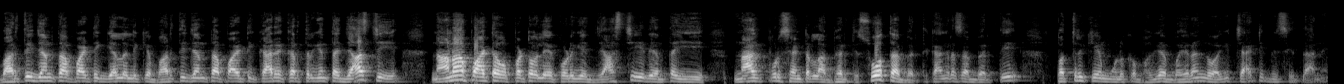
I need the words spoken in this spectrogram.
ಭಾರತೀಯ ಜನತಾ ಪಾರ್ಟಿ ಗೆಲ್ಲಲಿಕ್ಕೆ ಭಾರತೀಯ ಜನತಾ ಪಾರ್ಟಿ ಕಾರ್ಯಕರ್ತರಿಗಿಂತ ಜಾಸ್ತಿ ನಾನಾ ಪಾಠ ಪಟೋಲೆಯ ಕೊಡುಗೆ ಜಾಸ್ತಿ ಇದೆ ಅಂತ ಈ ನಾಗ್ಪುರ್ ಸೆಂಟ್ರಲ್ ಅಭ್ಯರ್ಥಿ, ಸೋತ ಅಭ್ಯರ್ಥಿ, ಕಾಂಗ್ರೆಸ್ ಅಭ್ಯರ್ಥಿ ಪತ್ರಿಕೆಯ ಮೂಲಕ ಬಹಿರಂಗವಾಗಿ ಚಾಟಿ ಬೀಸಿದ್ದಾನೆ.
